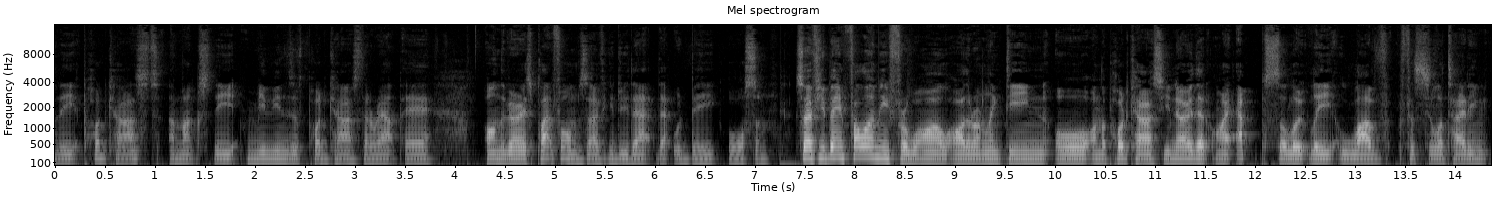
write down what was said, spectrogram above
the podcast amongst the millions of podcasts that are out there on the various platforms. So if you can do that, that would be awesome. So if you've been following me for a while, either on LinkedIn or on the podcast, you know that I absolutely love facilitating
